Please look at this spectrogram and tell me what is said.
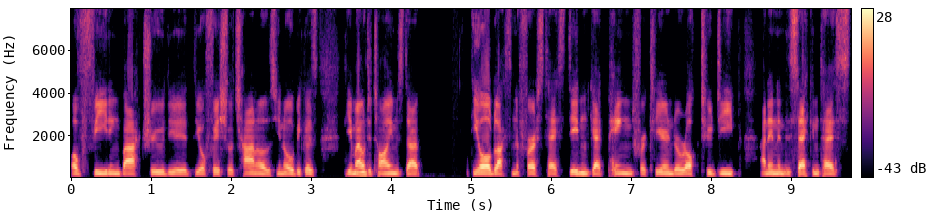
of feeding back through the, the official channels, you know, because the amount of times that the All Blacks in the first test didn't get pinged for clearing the ruck too deep. And then in the second test,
